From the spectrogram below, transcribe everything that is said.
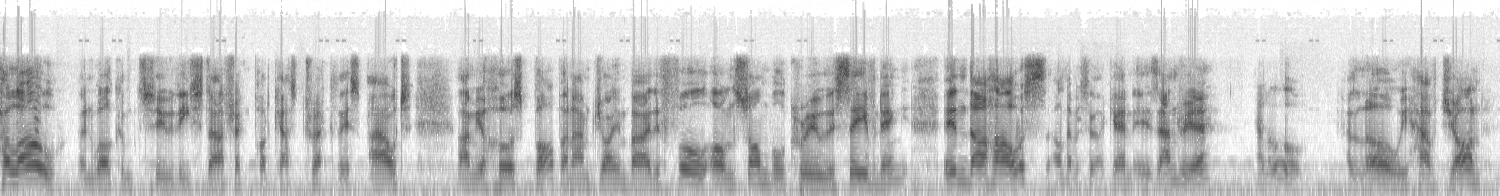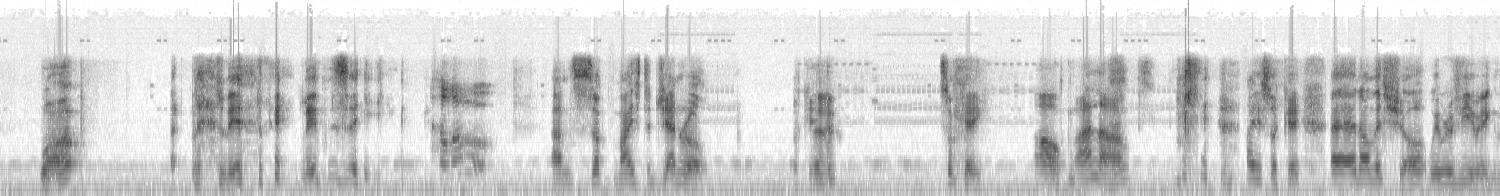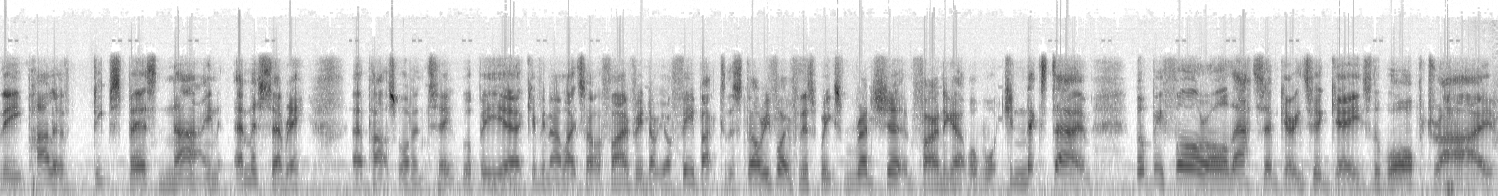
Hello and welcome to the Star Trek podcast Trek This Out. I'm your host Bob and I'm joined by the full ensemble crew this evening. In the house, I'll never say that again, is Andrea. Hello. Hello, we have John. What up? Lin- Lindsay. Hello. And Suckmeister General. Okay. Who? Sucky. Oh, hello. Hi, Sucky. Uh, and on this show, we're reviewing the pilot of Deep Space Nine Emissary, uh, parts one and two. We'll be uh, giving our lights out of five, reading out your feedback to the story, voting for this week's red shirt, and finding out what we're watching next time. But before all that, I'm going to engage the warp drive.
